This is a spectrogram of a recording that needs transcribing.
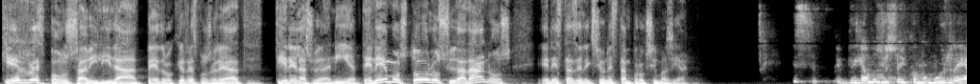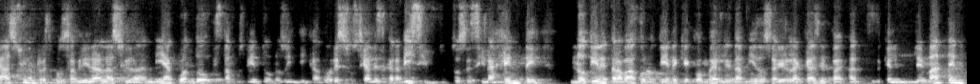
¿Qué responsabilidad, Pedro, qué responsabilidad tiene la ciudadanía? Tenemos todos los ciudadanos en estas elecciones tan próximas ya. Es, digamos, yo soy como muy reacio en responsabilidad a la ciudadanía cuando estamos viendo unos indicadores sociales gravísimos. Entonces, si la gente no tiene trabajo, no tiene que comer, le da miedo salir a la calle antes de que le, le maten,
